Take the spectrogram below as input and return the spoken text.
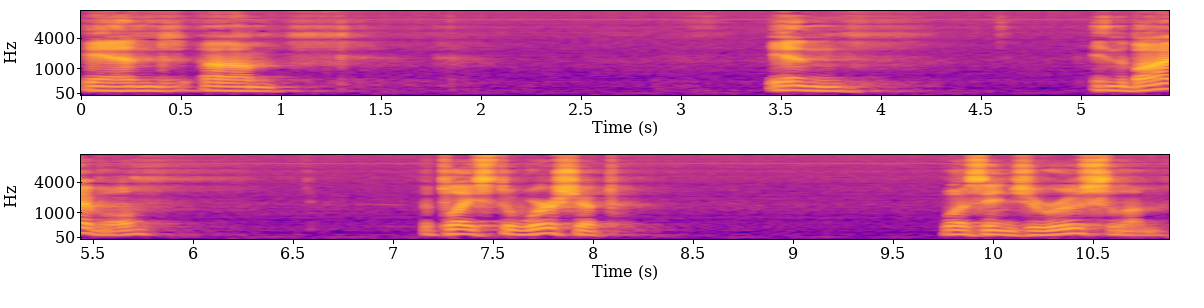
And um, in, in the Bible, the place to worship was in Jerusalem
